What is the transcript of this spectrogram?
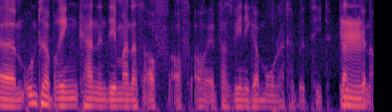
ähm, unterbringen kann, indem man das auf, auf, auf etwas weniger Monate bezieht. Ganz mhm. genau.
